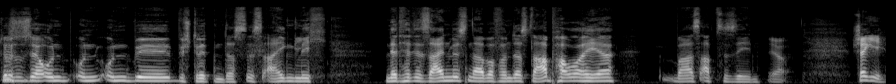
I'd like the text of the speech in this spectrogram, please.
das ist ja un, un, unbestritten. Das ist eigentlich nicht hätte sein müssen, aber von der Star Power her war es abzusehen. Ja. Shaggy,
